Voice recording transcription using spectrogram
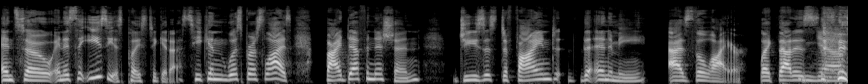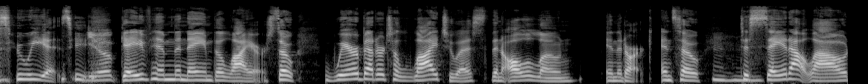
and so and it's the easiest place to get us he can whisper us lies by definition jesus defined the enemy as the liar like that is, Yeah. that is who he is he Yep. gave him the name the liar so where better to lie to us than all alone in the dark and so Mhm. to say it out loud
